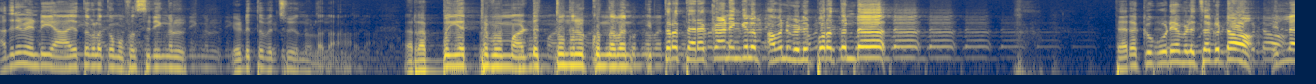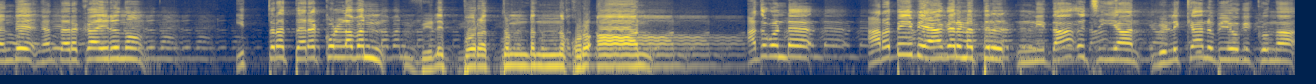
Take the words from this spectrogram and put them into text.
അതിനുവേണ്ടി ഈ ആയത്തുകളൊക്കെ മുഫസ്സിരിങ്ങൾ എടുത്തു വെച്ചു എന്നുള്ളതാണ്. റബ്ബ് ഏറ്റവും അടുത്തു നിൽക്കുന്നവൻ ഇത്ര തിരക്കാണെങ്കിലും അവൻ വെളിപ്പുറത്തുണ്ട്. തിരക്ക് കൂടിയ വിളിച്ച കിട്ടോ? ഇല്ല എന്തേ? ഞാൻ തിരക്കായിരുന്നു. ഇത്ര തിരക്കുള്ളവൻ വിളിപ്പുറത്തുണ്ടെന്ന് ഖുർആൻ. അതുകൊണ്ട് അറബി വ്യാകരണത്തിൽ നിദാ ചെയ്യാൻ വിളിക്കാൻ ഉപയോഗിക്കുന്ന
